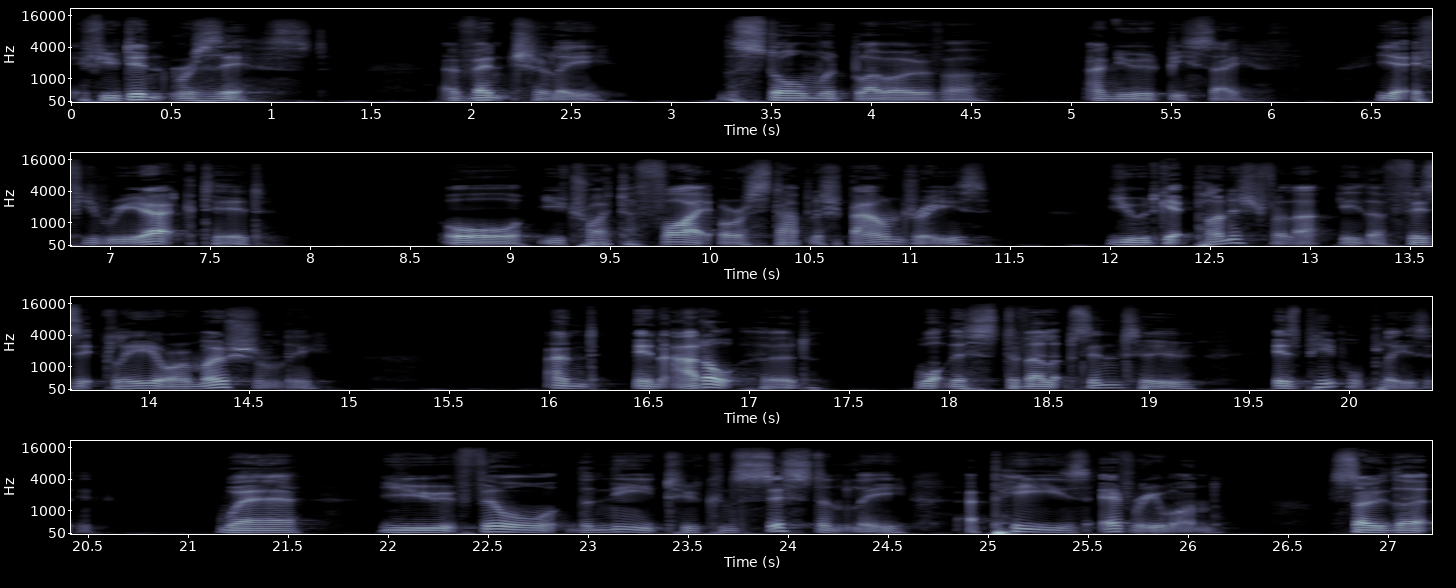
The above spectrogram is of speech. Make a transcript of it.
if you didn't resist, eventually the storm would blow over and you would be safe. Yet if you reacted, or you tried to fight or establish boundaries, you would get punished for that, either physically or emotionally. And in adulthood, what this develops into is people pleasing, where you feel the need to consistently appease everyone so that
